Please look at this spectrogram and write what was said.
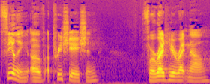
feeling of appreciation for right here, right now,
